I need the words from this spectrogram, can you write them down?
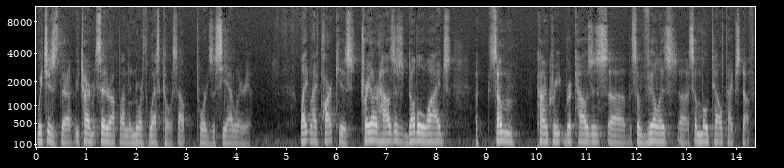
which is the retirement center up on the northwest coast, out towards the Seattle area. Light Life Park is trailer houses, double wides, uh, some concrete brick houses, uh, some villas, uh, some motel type stuff.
